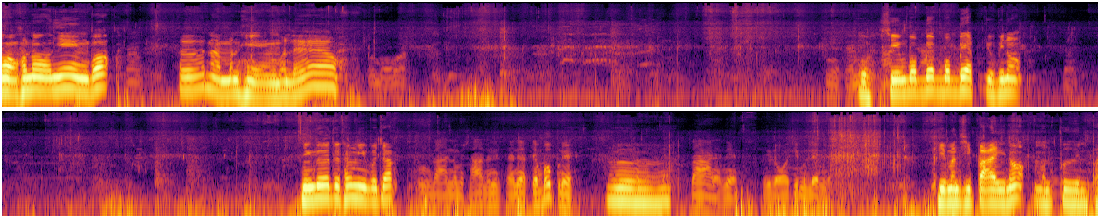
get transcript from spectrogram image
ออกข้างนอกแย่งบ่ครับเออน้ำมันแห้งหมดแล้ว คุณหมออะเนี่ยแถว โอ้นี้เสียงบอบแบบบอบแบบอยู่พี่น้องยังเดินแต่ทั้งนี้บ่จักดานเมื่อเช้านี่แถวเนี่ยเต็มบุ๊บเลยเออตาเนี่ยเนี่ยมีรอยที่มันเล่นเนี่ยที่มันสิไปเนาะมันปืนไป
